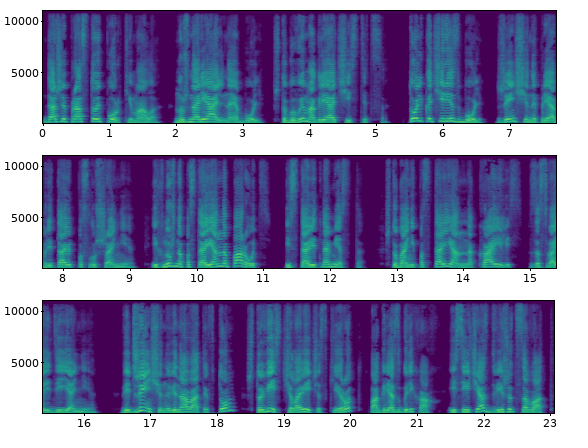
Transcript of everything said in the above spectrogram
Даже простой порки мало. Нужна реальная боль, чтобы вы могли очиститься. Только через боль женщины приобретают послушание. Их нужно постоянно пороть и ставить на место, чтобы они постоянно каялись за свои деяния. Ведь женщины виноваты в том, что весь человеческий род погряз в грехах и сейчас движется в ад.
